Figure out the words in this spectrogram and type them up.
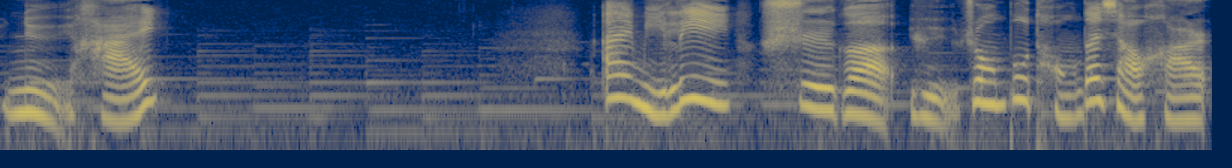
女孩》。艾米丽是个与众不同的小孩儿，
